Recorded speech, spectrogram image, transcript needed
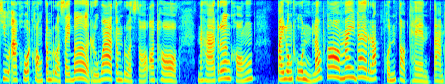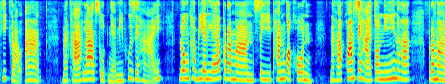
QR code ของตำรวจไซเบอร์ หรือว่าตำรวจสออทนะคะ เรื่องของไปลงทุนแล้วก็ไม่ได้รับผลตอบแทนตามที่กล่าวอ้างนะคะ ล่าสุดเนี่ยมีผู้เสียหาย ลงทะเบียนแล้วประมาณ 4,000 กว่าคนนะคะ ความเสียหายตอนนี้นะคะ ประมาณ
